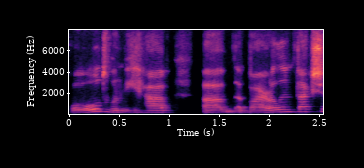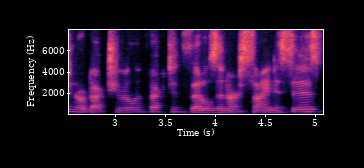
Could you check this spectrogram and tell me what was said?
cold, when we have um, a viral infection or bacterial infection settles in our sinuses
